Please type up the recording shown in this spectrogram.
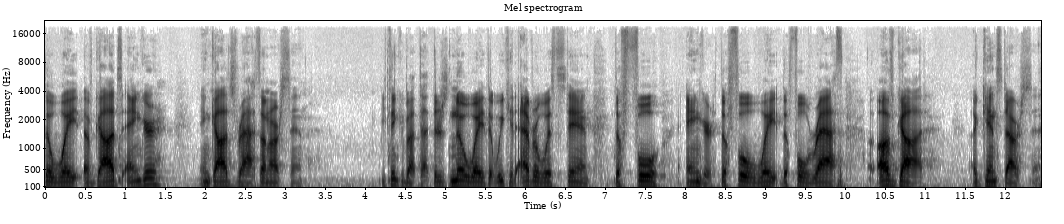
the weight of God's anger and God's wrath on our sin. You think about that. There's no way that we could ever withstand the full anger, the full weight, the full wrath of God against our sin.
